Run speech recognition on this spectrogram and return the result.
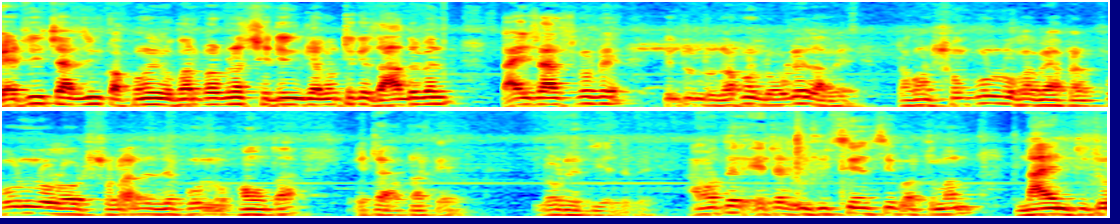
ব্যাটারি চার্জিং কখনোই ওভার করবেন না, সেটিং জায়গা থেকে যা দেবেন তাই চার্জ করবে, কিন্তু যখন লোডে যাবে, তখন সম্পূর্ণভাবে আপনার পূর্ণ লোড সোলারের যে পূর্ণ ক্ষমতা, এটা আপনাকে লোডে দিয়ে দেবে। আমাদের এটার ইফিসিয়েন্সি বর্তমান ninety two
